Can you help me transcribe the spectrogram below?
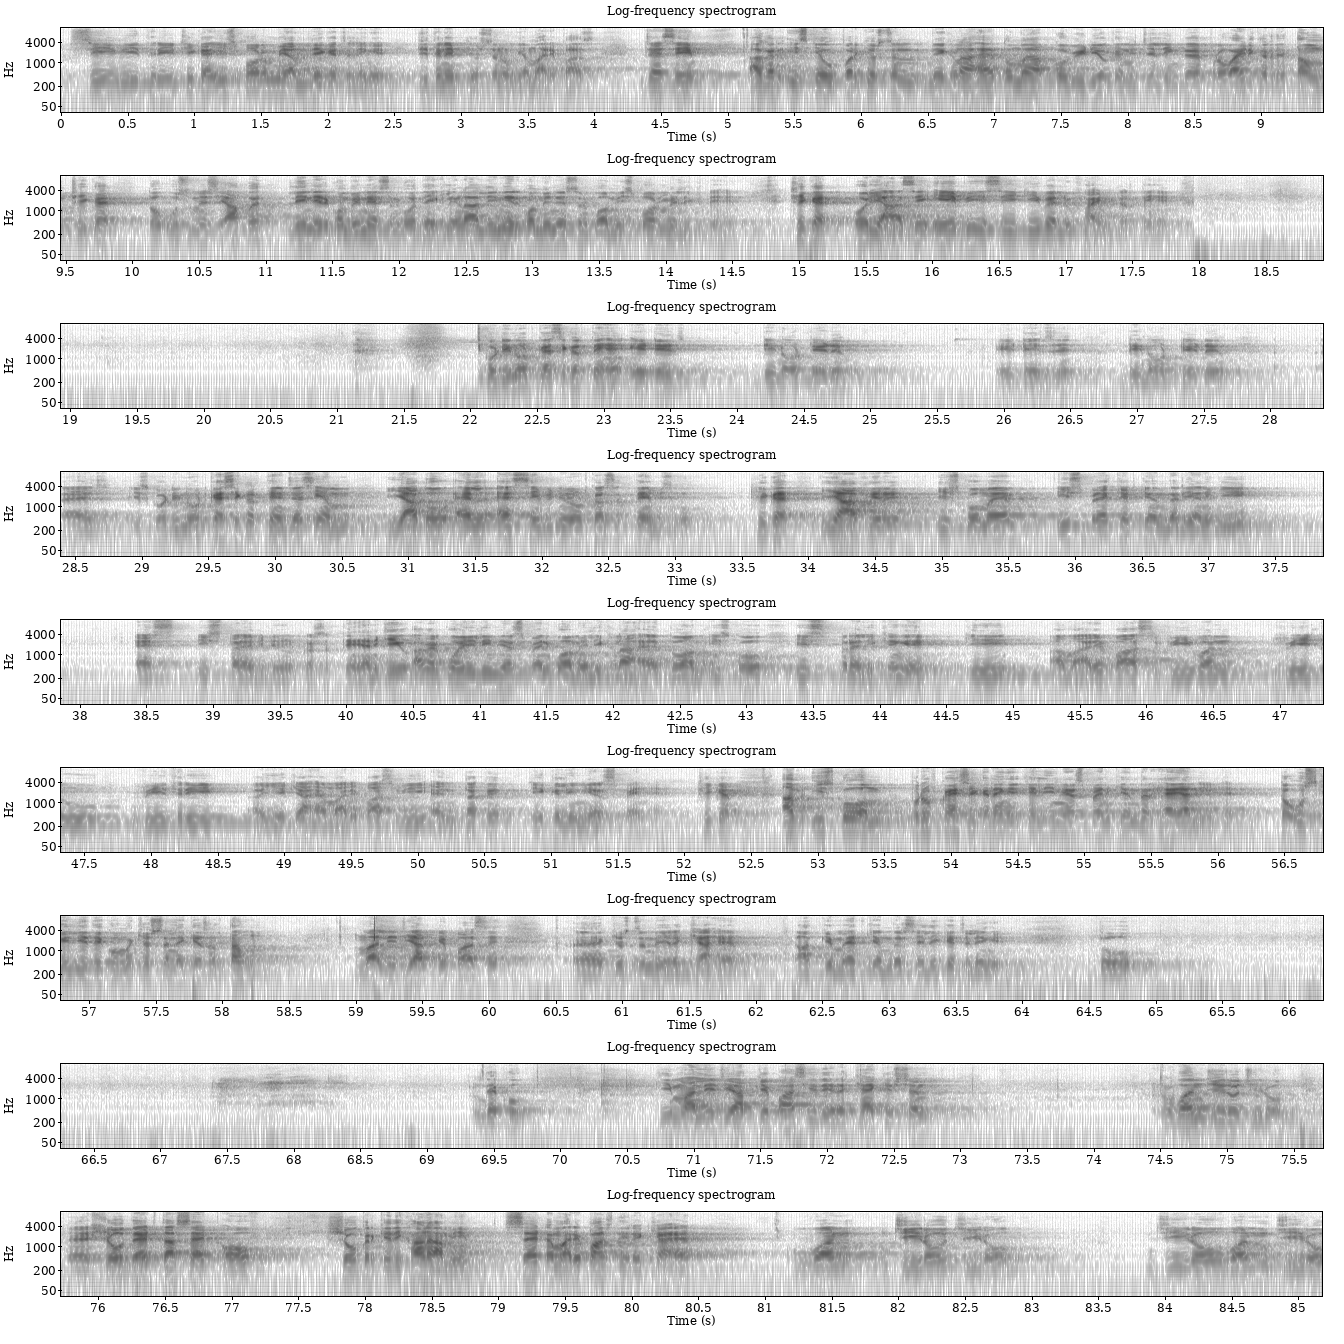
C V three ठीक है? इस फॉर्म में हम लेके चलेंगे, जितने भी क्वेश्चन होंगे हमारे पास। जैसे अगर इसके ऊपर क्वेश्चन देखना है तो मैं आपको वीडियो के नीचे लिंक प्रोवाइड कर देता हूँ, ठीक है? तो उसमें से आप लीनियर कॉम्बिनेशन को देख लेना। लीनियर कॉम्बिनेशन को हम इस फॉर्म में लिखते हैं, ठीक है? और यहाँ से ए बी सी की वैल्यू फाइंड करते हैं। इसको डिनोट कैसे करते हैं? It is denoted it is denoted as इसको डिनोट कैसे करते हैं? जैसे हम या तो एल एस से भी डिनोट कर सकते हैं इसको ठीक है? या फिर इसको मैं इस ब्रैकेट के अंदर यानी कि एस इस तरह भी डिनोट कर सकते हैं। यानी कि अगर कोई लीनियर स्पेन को हमें लिखना है तो हम इसको इस तरह लिखेंगे कि हमारे पास V1, V2, V3 ये क्या है? हमारे पास Vn तक एक लीनियर स्पेन है। ठीक है? अब इसको हम प्रूफ कैसे करेंगे कि लीनियर स्पेन के अंदर है या नहीं है? तो उसके लिए देखो, मैं क्वेश्चन लेके चलता हूँ। मान लीजिए आपके पास क्वेश्चन दे रखा है। आपके मैथ के अंदर से लेके चलेंगे। तो देखो, कि मान लीजिए आपके पास ये दे रखा है question one zero zero show that the set of show करके दिखाना हमें। सेट हमारे पास दे रखा है one zero zero zero one zero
